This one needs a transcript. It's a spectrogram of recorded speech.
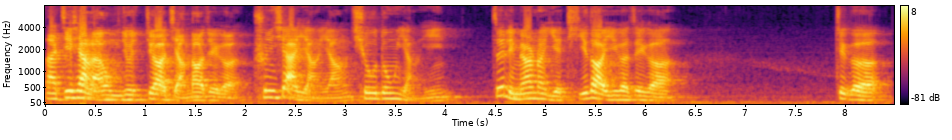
那接下来我们就就要讲到这个春夏养阳，秋冬养阴。这里面呢也提到一个这个这个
